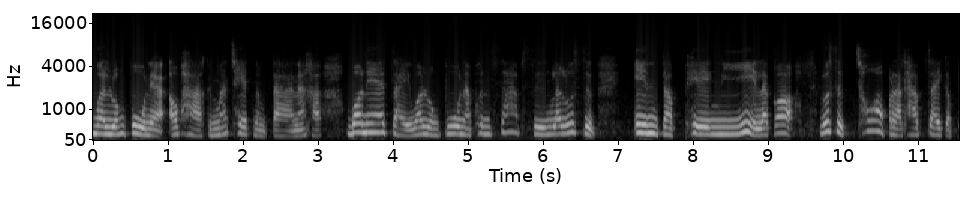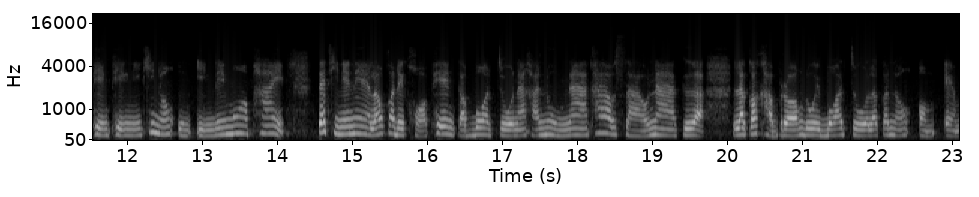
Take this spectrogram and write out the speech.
เหมือนหลวงปู่เนี่ยเอาผ้าขึ้นมาเช็ดน้ำตานะคะบ่แน่ใจว่าหลวงปู่นะเพิ่นซาบซึ้งและรู้สึกอินกับเพลงนี้แล้วก็รู้สึกชอบประทับใจกับเพลงเพลงนี้ที่น้องอุ๋งอิงได้มอบให้ แต่ทีแน่ๆแล้วก็ได้ขอเพลงกับบอสโจนะคะ หนุ่มนาข้าวสาวนาเกลือ แล้วก็ขับร้องโดยบอสโจ แล้วก็น้องออมแอม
